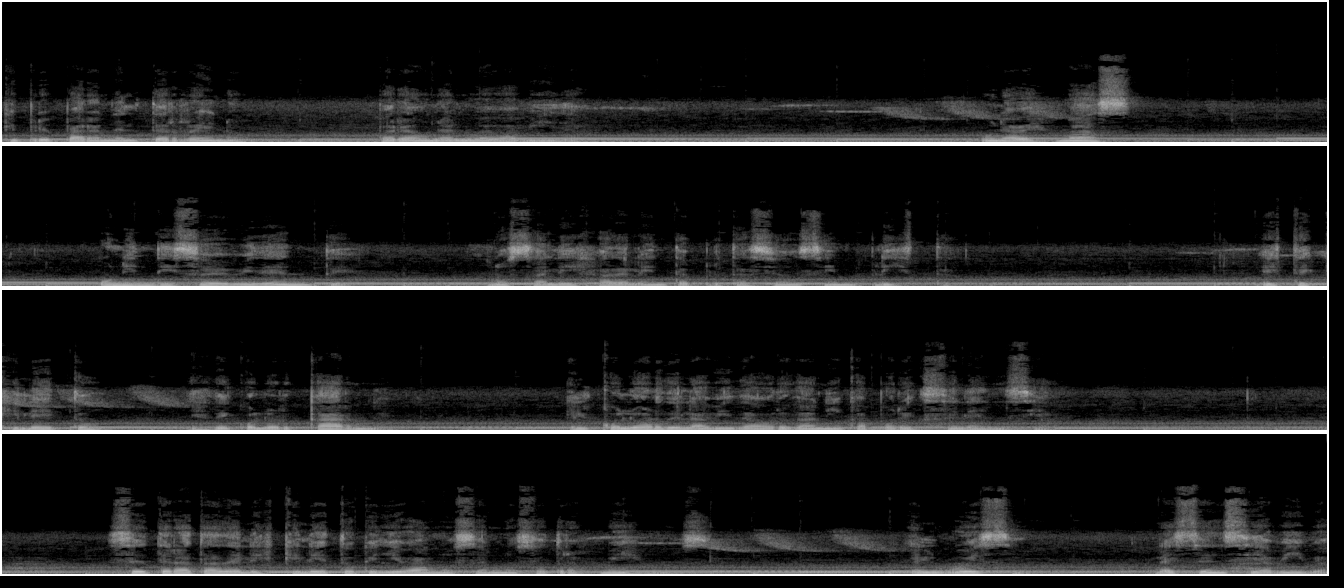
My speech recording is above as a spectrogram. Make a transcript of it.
que preparan el terreno para una nueva vida. Una vez más, un indicio evidente nos aleja de la interpretación simplista. Este esqueleto es de color carne, el color de la vida orgánica por excelencia. Se trata del esqueleto que llevamos en nosotros mismos, el hueso, la esencia viva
